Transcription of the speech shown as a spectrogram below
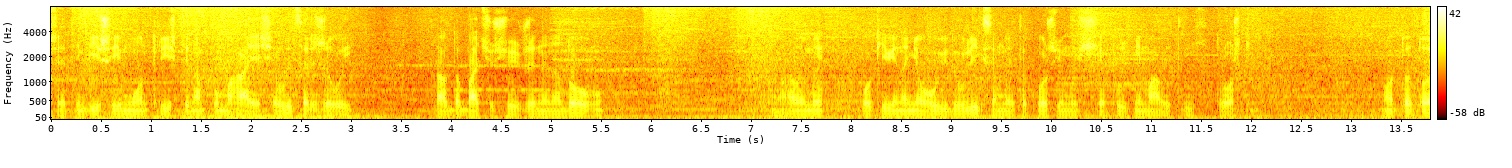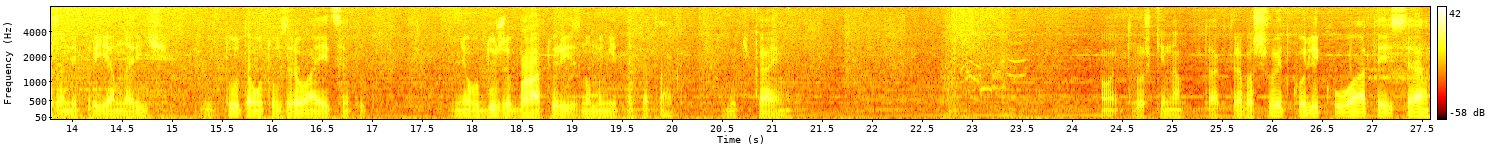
Ще тим більше йому он трішки нам допомагає, ще лицар живий. Правда, бачу, що вже ненадовго. Ну, але ми, поки він на нього відволікся, ми також йому ще познімали трі- трошки. От то теж неприємна річ. Тут от взривається, тут в нього дуже багато різноманітних атак, тому тікаємо. Ой, трошки нам. Так, треба швидко лікуватися.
